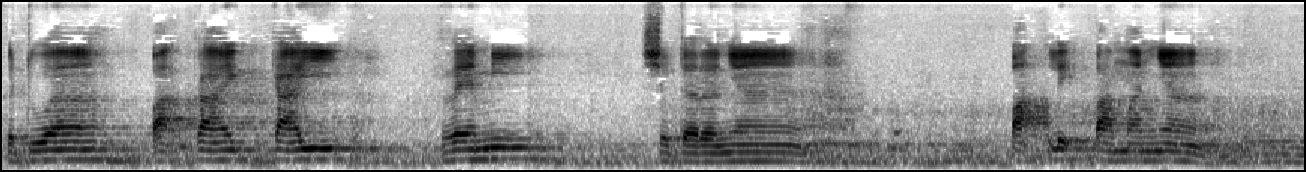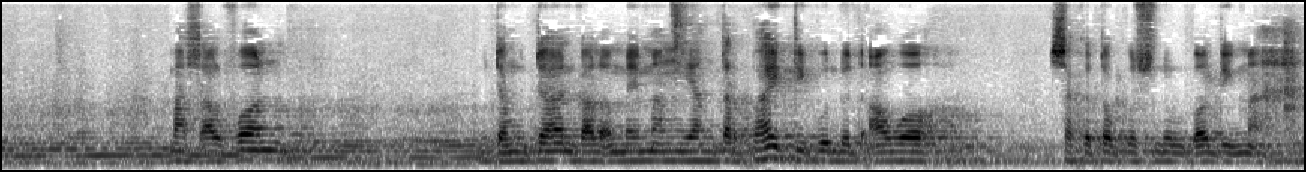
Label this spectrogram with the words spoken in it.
Kedua Pak Kai, Kai Remi saudaranya Pak Lik pamannya Mas Alfon mudah-mudahan kalau memang yang terbaik di pundut Allah saketo kusnul khotimah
